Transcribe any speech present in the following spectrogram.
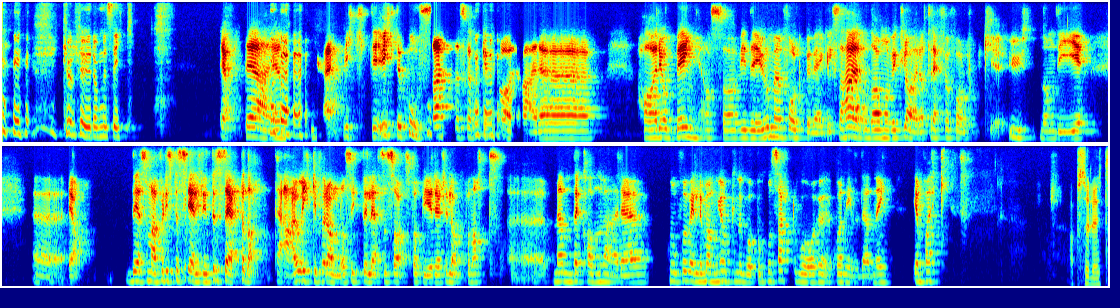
kultur og musikk. Ja, det er en ja, viktig, viktig å kose seg. Det skal ikke bare være hard jobbing. Altså, vi driver jo med en folkebevegelse her, og da må vi klare å treffe folk utenom de uh, ja, det som er for de spesielt interesserte, da. Det er jo ikke for alle å sitte og lese sakspapirer til langt på natt. Eh, men det kan være noe for veldig mange å kunne gå på en konsert og gå og høre på en innledning i en park. Absolutt.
